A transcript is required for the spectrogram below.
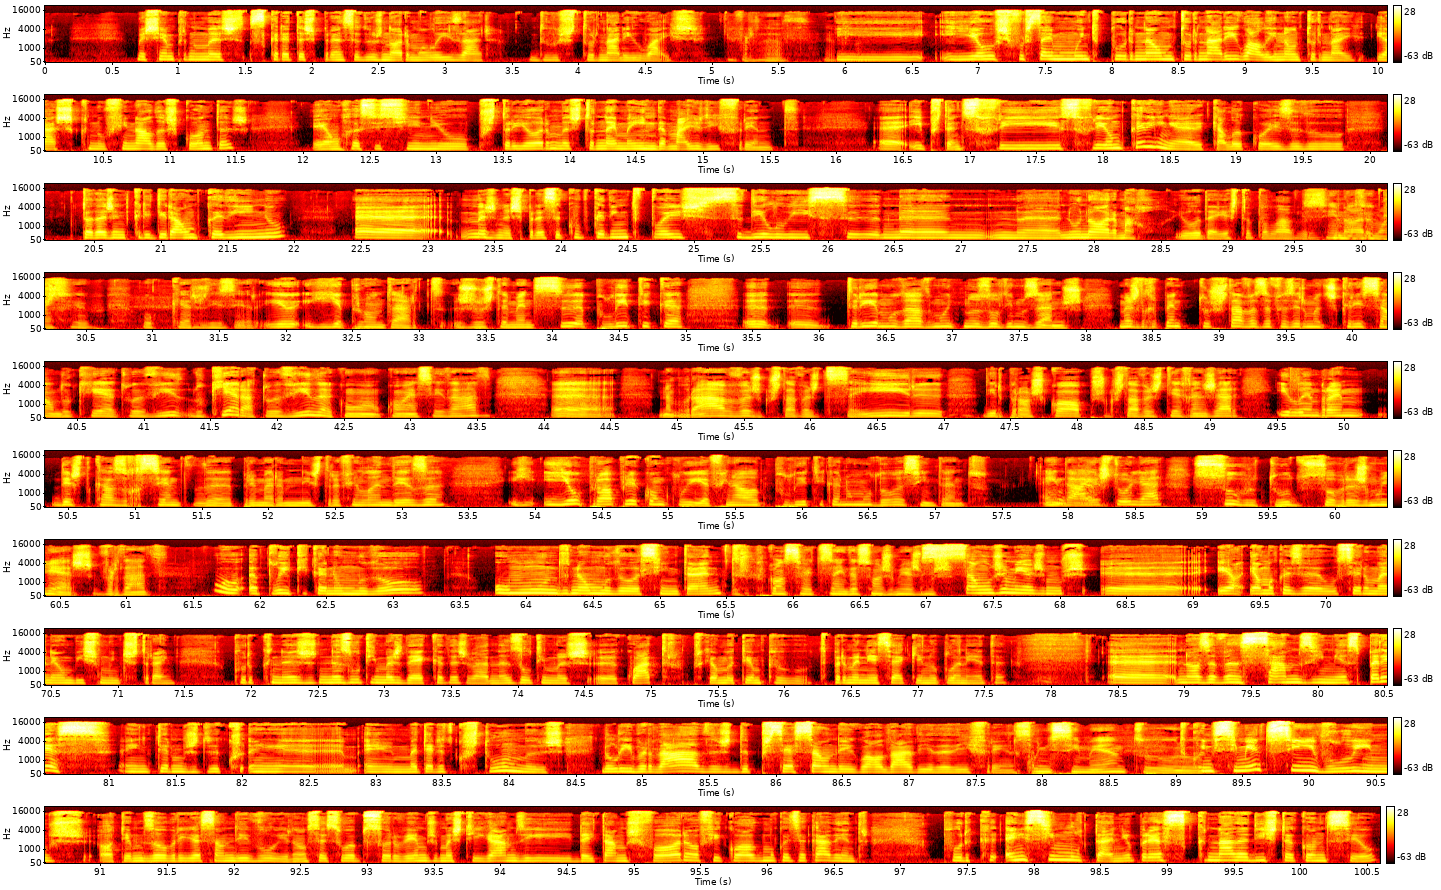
mas sempre numa secreta esperança de os normalizar, de os tornar iguais. É verdade. É verdade. E, e eu esforcei-me muito por não me tornar igual e não tornei. E acho que no final das contas é um raciocínio posterior, mas tornei-me ainda mais diferente. Uh, e portanto sofri, sofri um bocadinho, era aquela coisa do toda a gente queria tirar um bocadinho Uh, mas na esperança que o bocadinho depois se diluísse na, na, no normal. Eu odeio esta palavra. Sim, normal. mas eu percebo o que queres dizer. Eu ia perguntar-te justamente se a política uh, uh, teria mudado muito nos últimos anos, mas de repente tu estavas a fazer uma descrição do que é a tua vida, do que era a tua vida com, com essa idade. Uh, namoravas, gostavas de sair, de ir para os copos, gostavas de te arranjar, e lembrei-me deste caso recente da primeira-ministra finlandesa, e, e eu própria concluí, afinal a política não mudou assim tanto. Ainda há este olhar, sobretudo sobre as mulheres, verdade? A política não mudou, o mundo não mudou assim tanto. Os preconceitos ainda são os mesmos? São os mesmos. Eh, é, é uma coisa, o ser humano é um bicho muito estranho, porque nas, nas últimas décadas, nas últimas eh, quatro, porque é o meu tempo de permanência aqui no planeta, Uh, nós avançámos imenso, parece, em termos de em, eh, em, matéria de costumes, de liberdades, de percepção da igualdade e da diferença. Conhecimento. De conhecimento, sim, evoluímos, ou temos a obrigação de evoluir. Não sei se o absorvemos, mastigamos e deitámos fora ou ficou alguma coisa cá dentro. Porque em simultâneo parece que nada disto aconteceu.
